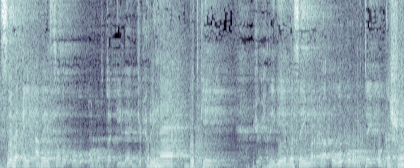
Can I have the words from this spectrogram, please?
Sida ay abeesadu ugu ururto ilaa juxrihaa godkeeda juxrigeeda say markaa ugu ururtay u gasho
